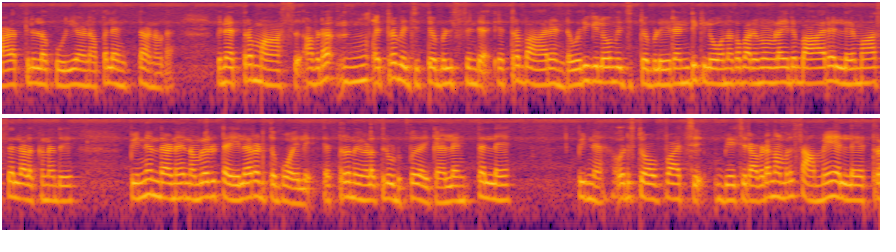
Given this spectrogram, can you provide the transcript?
ആഴത്തിലുള്ള കുഴിയാണ്. അപ്പോൾ ലെങ്ത് ആണ് അവിടെ. പിന്നെ എത്ര മാസ് അവിടെ എത്ര വെജിറ്റബിൾസിന്റെ എത്ര ഭാരമുണ്ട് ഒരു കിലോ വെജിറ്റബിൾ രണ്ട് കിലോ എന്നൊക്കെ പറയുമ്പോൾ നമ്മൾ അതിന്റെ ഭാരമല്ലേ? മാസമല്ലേ അളക്കണത്? പിന്നെ എന്താണ്? നമ്മളൊരു ടൈലർ എടുത്ത് പോയാൽ എത്ര നീളത്തിൽ ഉടുപ്പ് തയ്ക്കണം? ലെങ്ത്ത് അല്ലേ? പിന്നെ ഒരു സ്റ്റോപ്പ് വാച്ച് ഉപയോഗിച്ചിട്ട്. അവിടെ നമ്മൾ സമയമല്ല എത്ര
